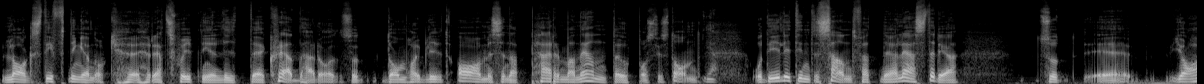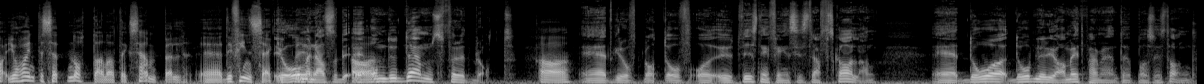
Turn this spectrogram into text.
lagstiftningen och rättsskipningen lite cred här. Då. Så de har blivit av med sina permanenta uppehållstillstånd. Ja. Och det är lite intressant för att när jag läste det så eh, jag, jag har inte sett något annat exempel. Eh, det finns säkert. Jo, men alltså, ja. om du döms för ett brott, ja. Eh, ett grovt brott och, och utvisning finns i straffskalan, eh, då, då blir du av med ditt permanenta uppehållstillstånd.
